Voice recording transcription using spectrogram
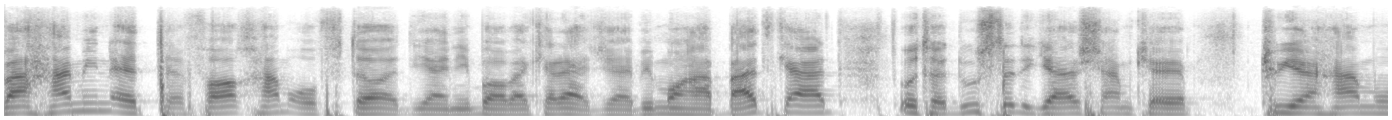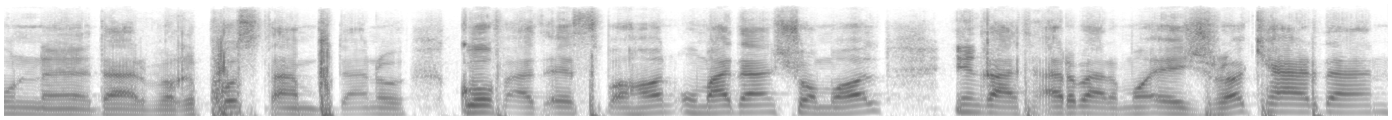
و همین اتفاق هم افتاد. یعنی بابک رجبی محبت کرد. دو تا دوست دیگرش هم که توی همون در واقع پستم بودن و گفت از اصفهان اومدن شمال. این قطعه رو برای ما اجرا کردن.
